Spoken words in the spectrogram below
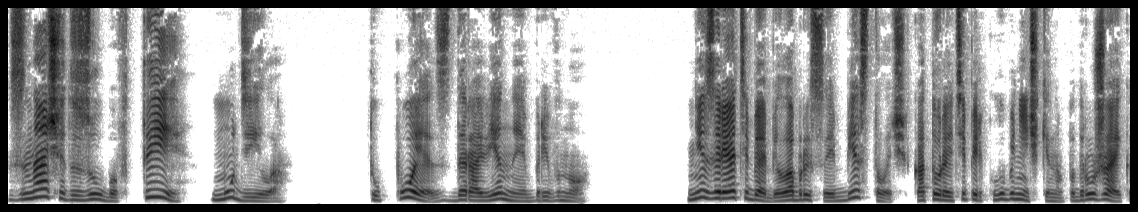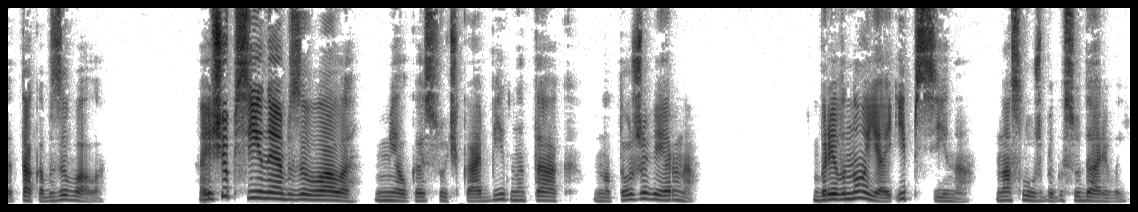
Значит, Зубов, ты мудила. Тупое, здоровенное бревно. Не зря тебя белобрысая бестолочь, которая теперь Клубничкина подружайка, так обзывала. А еще псиной обзывала, мелкая сучка, обидно так, но тоже верно. Бревно я и псина на службе государевой.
